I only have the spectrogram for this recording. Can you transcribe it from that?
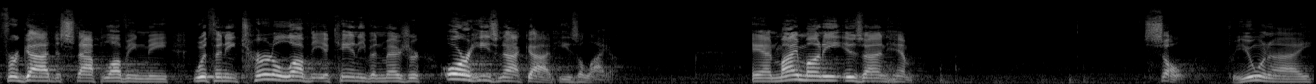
for God to stop loving me with an eternal love that you can't even measure, or he's not God, he's a liar and my money is on him. So, for you and I,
